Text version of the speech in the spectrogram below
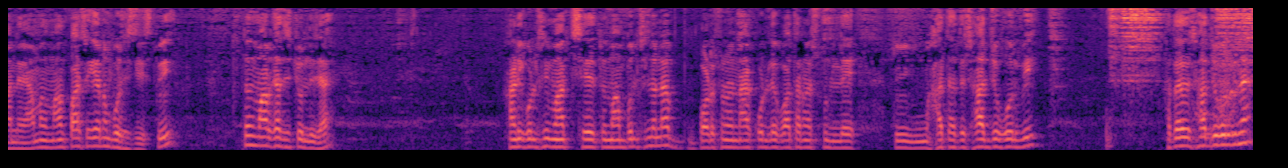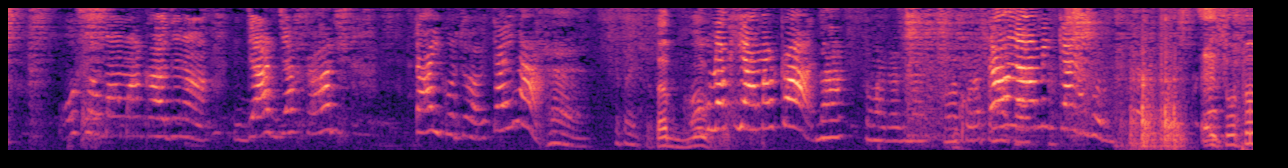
মানে আমার মার পাশে কেন বসেছিস তুই? তোর মার কাছে চলে যা। হাঁড়ি কলসি মারছে। তো মা বলছিল না পড়াশোনা না করলে কথা না শুনলে তুই হাতে হাতে সাহায্য করবি? হাতে হাতে সাহায্য করবি না? ওসব আমার কাজ না। যার যা কাজ তাই করতে হয় তাই না? হ্যাঁ সেটাই তো। তা ওগুলো কি আমার কাজ? না তোমার কাজ না তোমার পড়াশোনা তাহলে আমি কেন করব? এই তোর তো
